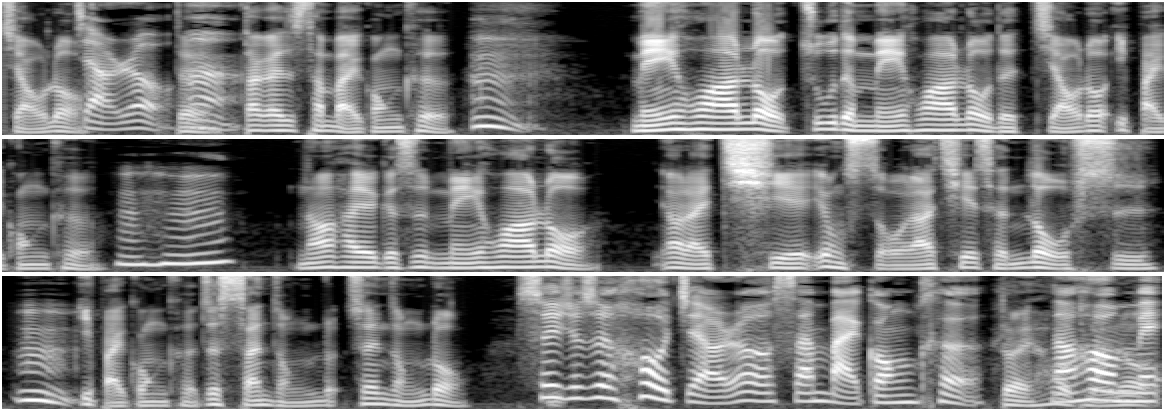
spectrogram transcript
绞肉，绞肉，对，嗯。大概是三百公克。嗯。梅花肉，猪的梅花肉的绞肉一百公克，嗯哼，然后还有一个是梅花肉，要来切，用手来切成肉丝嗯，一百公克，这三种肉，三种肉，所以就是后脚肉三百公克，对，然后梅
